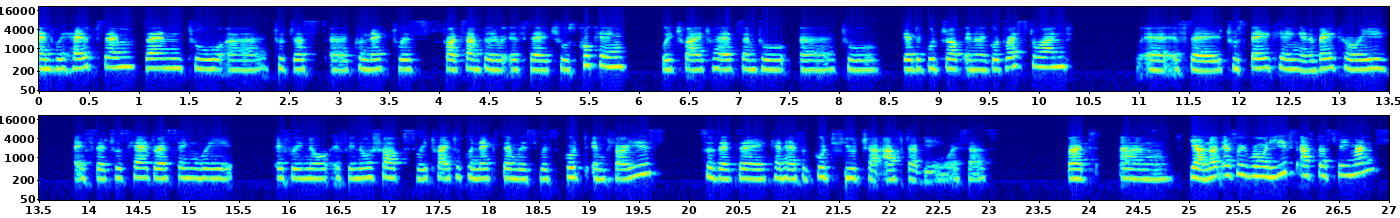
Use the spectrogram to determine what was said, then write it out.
And we help them then to, uh, to just uh, connect with, for example, if they choose cooking, we try to help them to, uh, to get a good job in a good restaurant. Uh, if they choose baking in a bakery, if they choose hairdressing, we if we know if we know shops, we try to connect them with with good employees so that they can have a good future after being with us. But um, yeah, not every woman leaves after three months.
